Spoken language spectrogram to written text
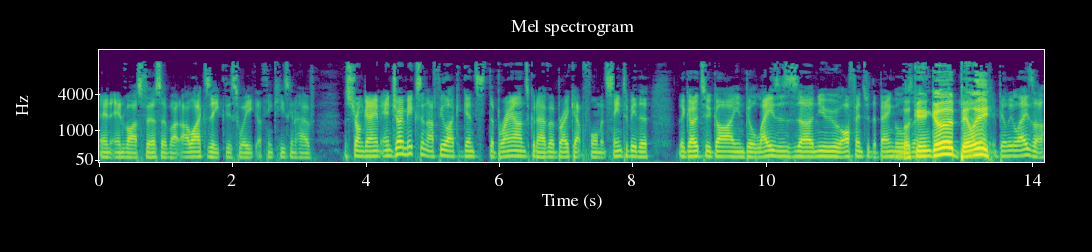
and, and vice versa. But I like Zeke this week. I think he's going to have a strong game. And Joe Mixon, I feel like against the Browns, could have a breakout performance. Seemed to be the, the go to guy in Bill Lazor's uh, new offense with the Bengals. Looking and, good, you know, Billy. Billy Laser.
